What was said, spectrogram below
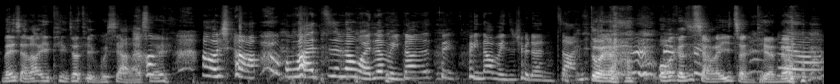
没想到一听就停不下来，所以好笑。我们还自认为这频道频频道名字取得很赞。对啊，我们可是想了一整天呢。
